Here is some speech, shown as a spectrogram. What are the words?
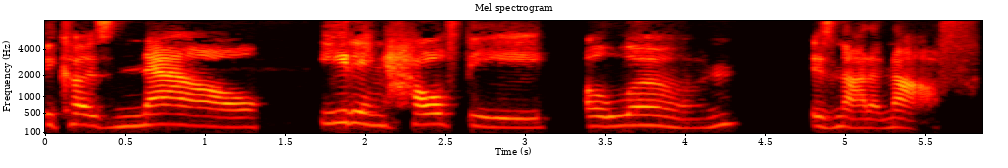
because now eating healthy alone is not enough.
